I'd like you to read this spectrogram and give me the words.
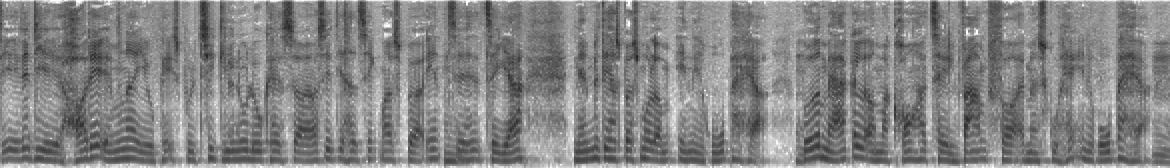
Det er et af de hotte emner i europæisk politik lige nu, Lukas, og også et, jeg havde tænkt mig at spørge ind mm. til, til jer, nemlig det her spørgsmål om en Europa her. Mm. Både Merkel og Macron har talt varmt for, at man skulle have en Europa her. Mm.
